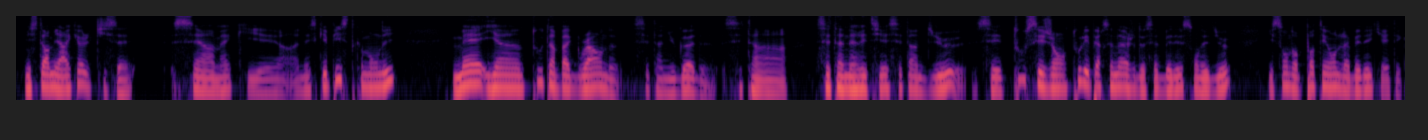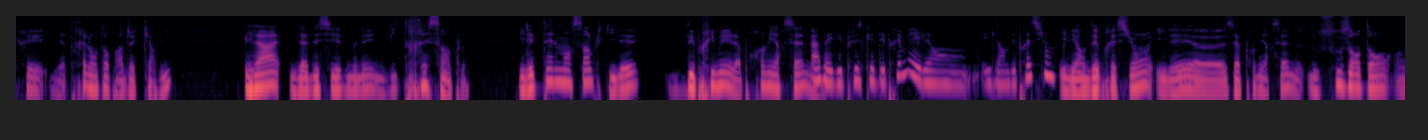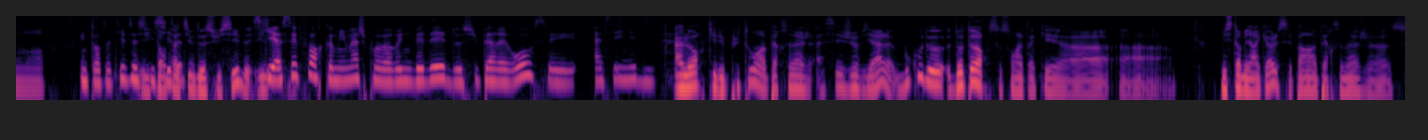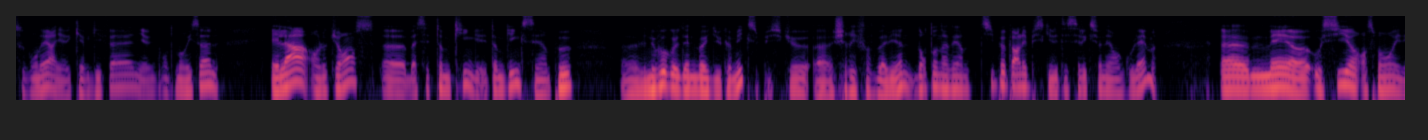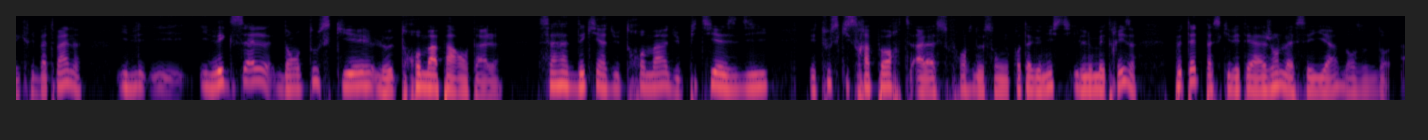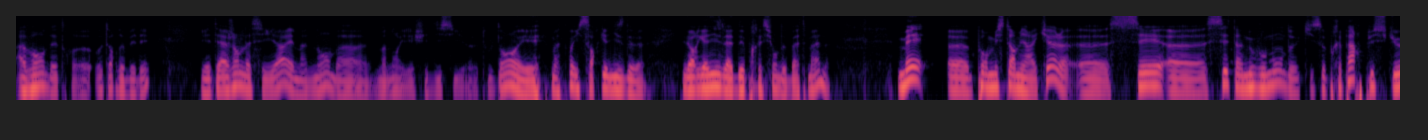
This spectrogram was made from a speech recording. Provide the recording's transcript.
Mister Miracle, qui c'est? C'est un mec qui est un escapiste, comme on dit, Mais il y a un, tout un background. C'est un New God, c'est un, c'est un héritier, c'est un dieu. C'est tous ces gens, tous les personnages de cette BD sont des dieux. Ils sont dans le panthéon de la BD qui a été créé il y a très longtemps par Jack Kirby. Et là, il a décidé de mener une vie très simple. Il est tellement simple qu'il est déprimé. La première scène. Ah bah il est plus que déprimé, il est en, il est en dépression. Il est en dépression. Il est. euh, sa première scène nous sous-entend un- Une tentative de une suicide. tentative de suicide. Ce qui est assez fort comme image pour avoir une BD de super-héros, c'est assez inédit. alors qu'il est plutôt un personnage assez jovial. Beaucoup d'auteurs se sont attaqués à, à Mister Miracle. C'est pas un personnage euh, secondaire. Il y avait Kev Giffen, il y avait Grant Morrison. Et là, en l'occurrence, euh, bah, c'est Tom King. Et Tom King, c'est un peu euh, le nouveau Golden Boy du comics, puisque Sheriff of Babylon, dont on avait un petit peu parlé puisqu'il était sélectionné à Angoulême. Euh, mais euh, aussi, en, ce moment, il écrit Batman. Il, excelle dans tout ce qui est le trauma parental. Ça, dès qu'il y a du trauma, du PTSD et tout ce qui se rapporte à la souffrance de son protagoniste, il le maîtrise. Peut-être parce qu'il était agent de la CIA avant d'être euh, auteur de BD. Il était agent de la CIA et maintenant, bah, maintenant il est chez DC tout le temps et maintenant il organise la dépression de Batman. Mais euh, pour Mister Miracle, euh, c'est euh, c'est un nouveau monde qui se prépare puisque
